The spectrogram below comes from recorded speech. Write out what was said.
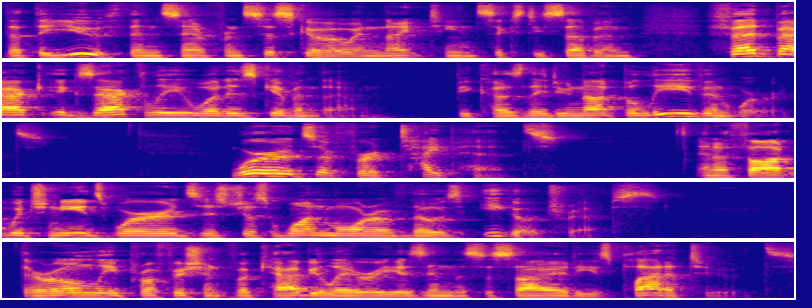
that the youth in San Francisco in 1967 fed back exactly what is given them because they do not believe in words. Words are for typeheads, and a thought which needs words is just one more of those ego trips. Their only proficient vocabulary is in the society's platitudes.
